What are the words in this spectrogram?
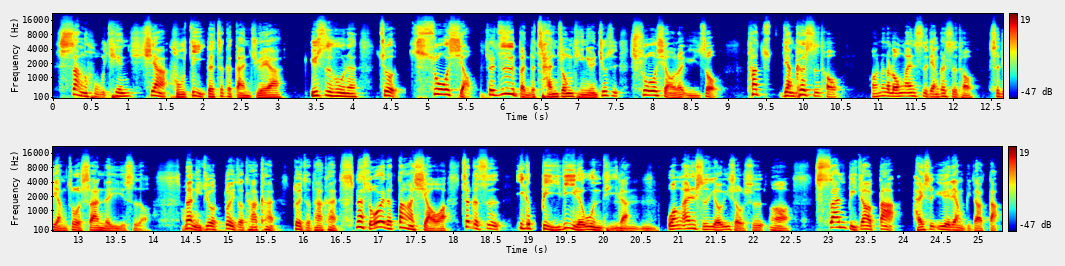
上俯天下俯地的这个感觉呀。于是乎呢，就缩小。所以日本的禅宗庭园就是缩小了宇宙。它两颗石头哦，那个龙安寺两颗石头是两座山的意思哦。那你就对着它看，对着它看。那所谓的大小啊，这个是一个比例的问题的。王安石有一首诗啊，山比较大还是月亮比较大？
